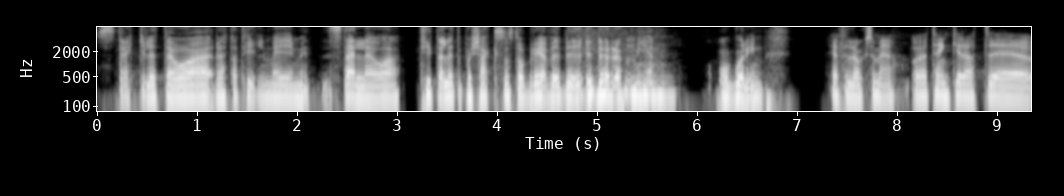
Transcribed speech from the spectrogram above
Sträcker lite och rättar till mig i mitt ställe och tittar lite på Chuck som står bredvid i, i dörröppningen och går in. Jag följer också med. Och jag tänker att eh,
